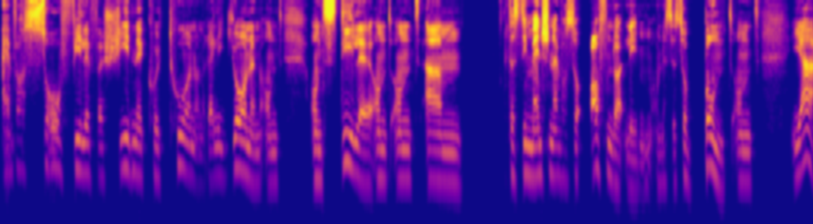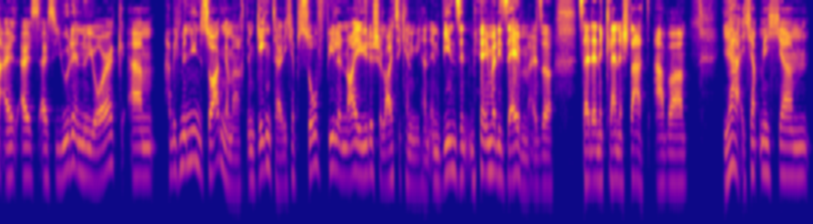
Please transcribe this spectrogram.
einfach so viele verschiedene Kulturen und Religionen und, und Stile und, und ähm, dass die Menschen einfach so offen dort leben und es ist so bunt. Und ja, als, als, als Jude in New York ähm, habe ich mir nie Sorgen gemacht. Im Gegenteil, ich habe so viele neue jüdische Leute kennengelernt. In Wien sind wir immer dieselben, also es ist halt eine kleine Stadt. Aber ja, ich habe mich, ähm,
